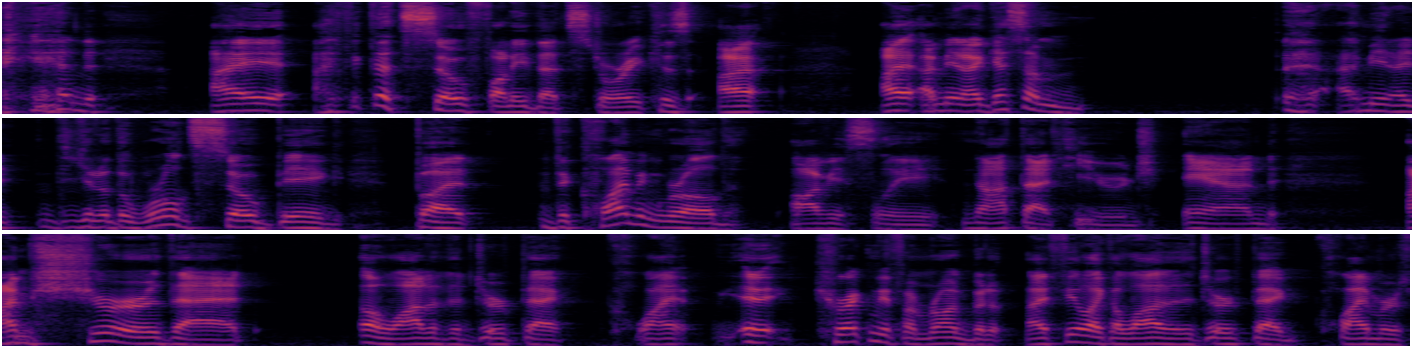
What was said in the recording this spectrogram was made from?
and I I think that's so funny that story because I, I I mean I guess I'm, I mean I you know the world's so big, but the climbing world obviously not that huge, and I'm sure that a lot of the dirtbag climb. Uh, correct me if I'm wrong, but I feel like a lot of the dirtbag climbers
